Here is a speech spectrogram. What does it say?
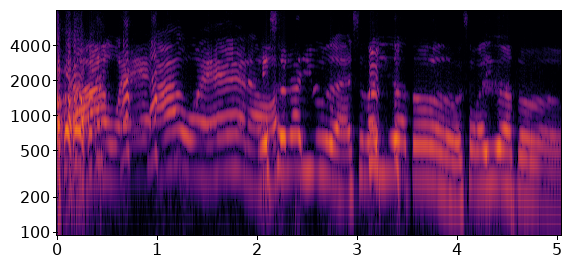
Ah, bueno, ah, bueno. Eso lo ayuda, eso lo ayuda a todo, eso lo ayuda a todo.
